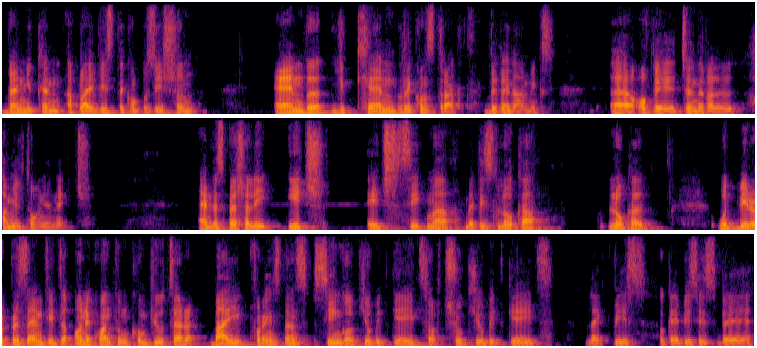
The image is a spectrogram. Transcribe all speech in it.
then you can apply this decomposition and uh, you can reconstruct the dynamics uh, of a general Hamiltonian H. And especially each H sigma that is local, local would be represented on a quantum computer by, for instance, single qubit gates or two qubit gates like this. Okay, this is the,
